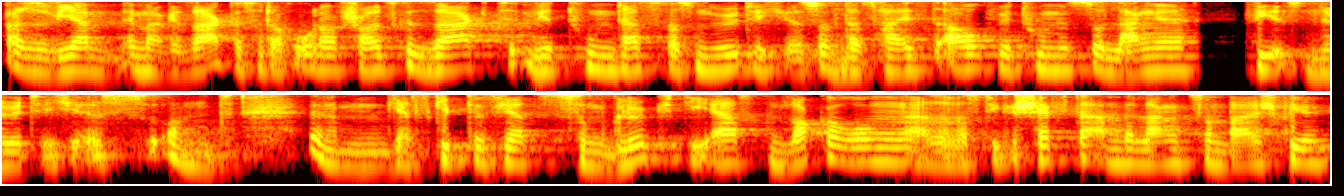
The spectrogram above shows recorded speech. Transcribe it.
Also wir haben immer gesagt, das hat auch Olaf Scholz gesagt, wir tun das, was nötig ist. Und das heißt auch, wir tun es so lange, wie es nötig ist. Und ähm, jetzt gibt es ja zum Glück die ersten Lockerungen, also was die Geschäfte anbelangt zum Beispiel,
